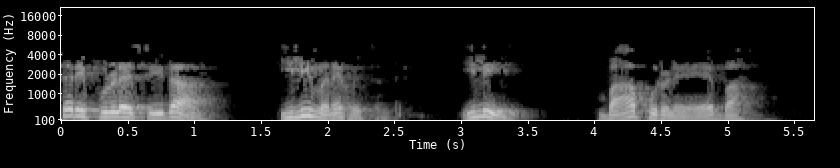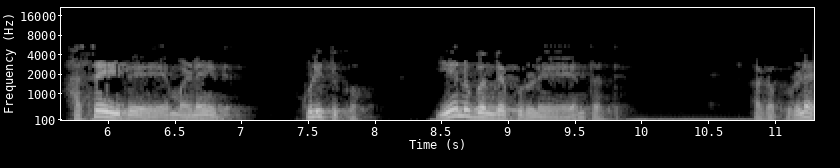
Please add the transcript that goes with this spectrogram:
ಸರಿ ಪುರುಳೆ ಸೀದಾ ಇಲಿ ಮನೆಗೆ ಹೋಯ್ತಂತೆ. ಇಲಿ, ಬಾ ಪುರುಳೆ, ಬಾ. ಹಸೆ ಇದೆ, ಮಣೆ ಇದೆ. ಕುಳಿತುಕೋ. ಏನು ಬಂದೆ ಪುರುಳೆ ಅಂತಂತೆ. ಆಗ ಪುರುಳೆ,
